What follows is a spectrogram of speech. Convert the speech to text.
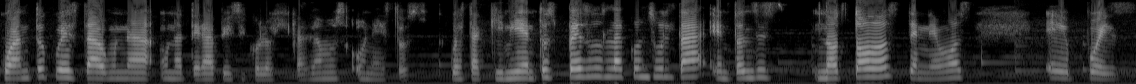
¿cuánto cuesta una, una terapia psicológica? Seamos honestos, cuesta 500 pesos la consulta, entonces no todos tenemos, eh, pues,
